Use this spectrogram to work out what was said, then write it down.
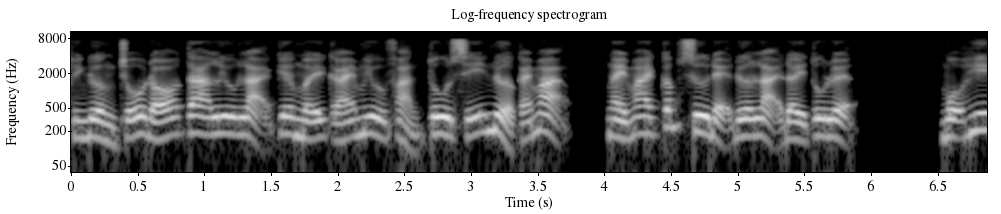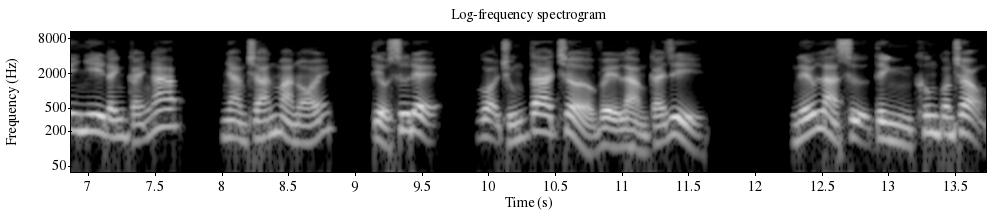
hình đường chỗ đó ta lưu lại kia mấy cái mưu phản tu sĩ nửa cái mạng, ngày mai cấp sư đệ đưa lại đây tu luyện. Mộ Hi Nhi đánh cánh áp, nhàm chán mà nói, tiểu sư đệ, gọi chúng ta trở về làm cái gì? Nếu là sự tình không quan trọng,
